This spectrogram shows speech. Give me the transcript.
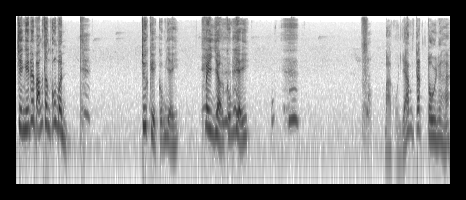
Chỉ nghĩ đến bản thân của mình. Trước kia cũng vậy Bây giờ cũng vậy. Bà còn dám trách tôi nữa hả?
